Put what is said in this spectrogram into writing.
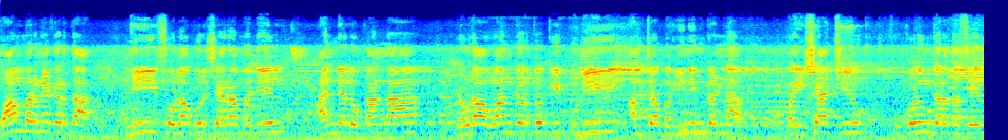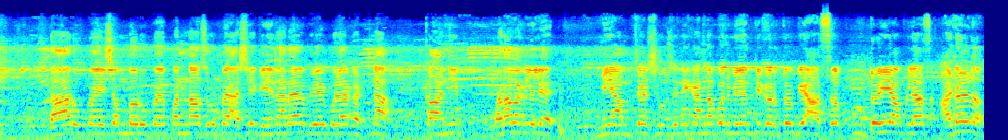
फॉर्म भरण्याकरता मी सोलापूर शहरामधील अन्य लोकांना एवढं आव्हान करतो की कुणी आमच्या भगिनींकडनं पैशाची उकळून करत असेल दहा रुपये शंभर रुपये पन्नास रुपये असे घेणाऱ्या वेगवेगळ्या घटना कहाणी पडा लागलेल्या आहेत मी आमच्या शिवसैनिकांना पण विनंती करतो की असं कुठंही आपल्यास आढळलं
